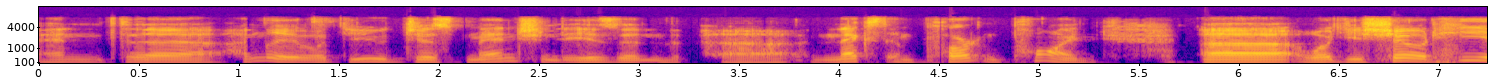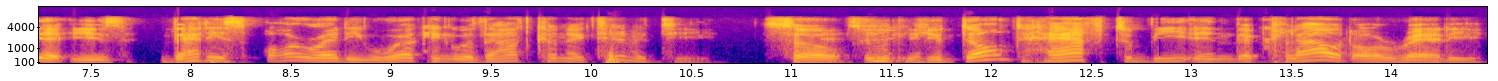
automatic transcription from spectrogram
And uh, Andre, what you just mentioned is a uh, next important point. Uh, what you showed here is that is already working without connectivity. So Absolutely. you don't have to be in the cloud already.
